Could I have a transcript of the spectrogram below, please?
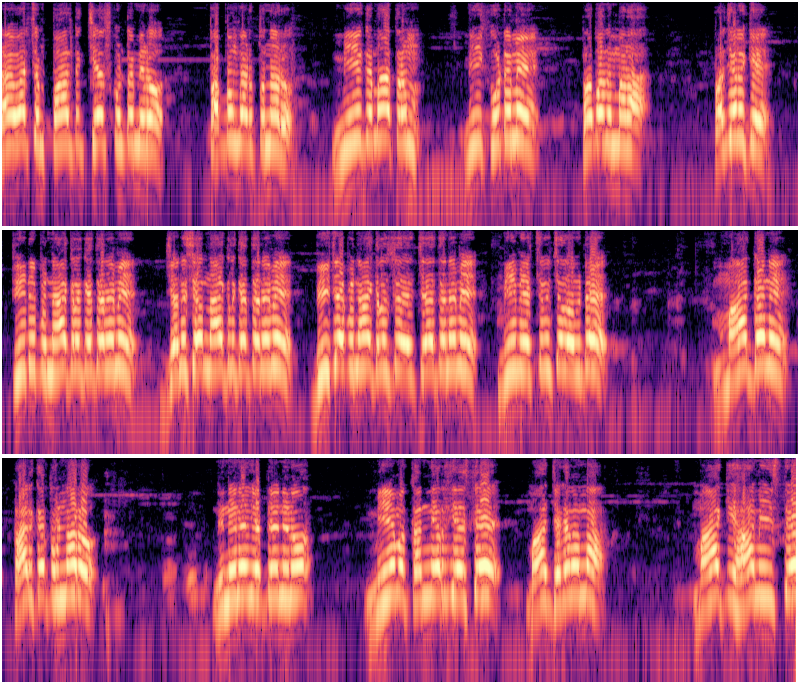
డైవర్షన్ పాలిటిక్స్ చేసుకుంటూ మీరు పబ్బం గడుపుతున్నారు మీకు మాత్రం మీ కూటమి ప్రబంధం మన ప్రజలకి టీడీపీ నాయకులకైతేనేమి జనసేన నాయకులకైతేనేమి బీజేపీ నాయకుల చేతనేమి మేము హెచ్చరించేది ఒకటే. మాకు కానీ కార్యకర్తలు ఉన్నారు. నిన్ననే చెప్పినా నేను మేము కన్నీరు చేస్తే మా జగనన్న మాకి హామీ ఇస్తే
